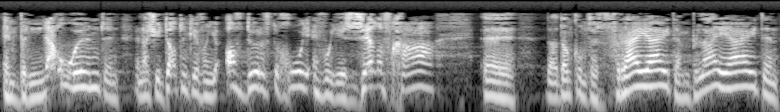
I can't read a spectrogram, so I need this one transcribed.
en benauwend, en, en als je dat een keer van je af durft te gooien en voor jezelf gaat, eh, dan komt er vrijheid en blijheid en,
